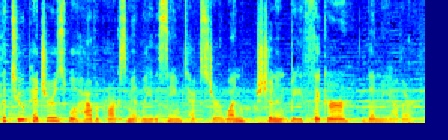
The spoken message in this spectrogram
the two pitchers will have approximately the same texture. One shouldn't be thicker than the other.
